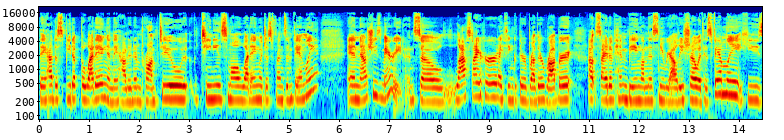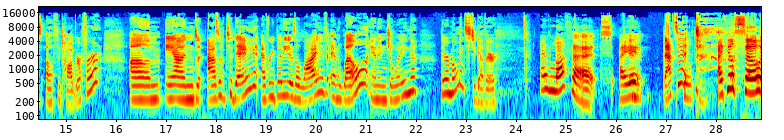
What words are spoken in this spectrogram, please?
they had to speed up the wedding and they had an impromptu, teeny small wedding with just friends and family. And now she's married. And so, last I heard, I think their brother Robert, outside of him being on this new reality show with his family, he's a photographer. Um, and as of today, everybody is alive and well and enjoying their moments together. I love that. I And that's it. I feel so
